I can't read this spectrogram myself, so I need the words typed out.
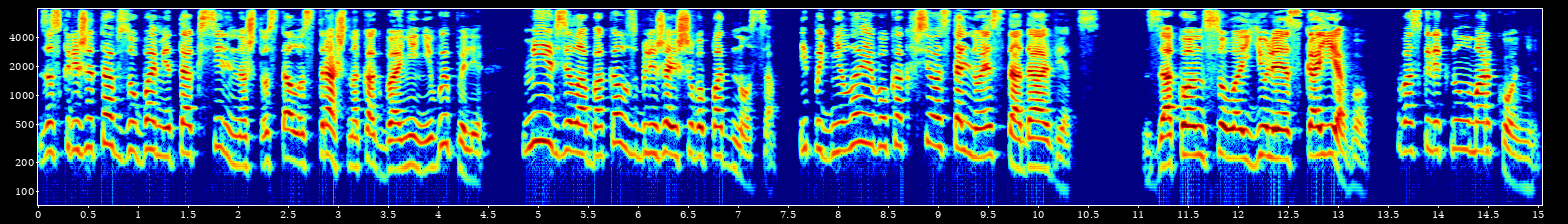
Заскрежетав зубами так сильно, что стало страшно, как бы они ни выпали, Мия взяла бокал с ближайшего подноса и подняла его, как все остальное стадо овец. «За консула Юлия Скаеву!» — воскликнул Маркони.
